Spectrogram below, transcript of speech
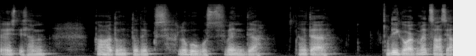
Eestis on ka tuntud üks lugu, kus vend ja õde liiguvad metsas ja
